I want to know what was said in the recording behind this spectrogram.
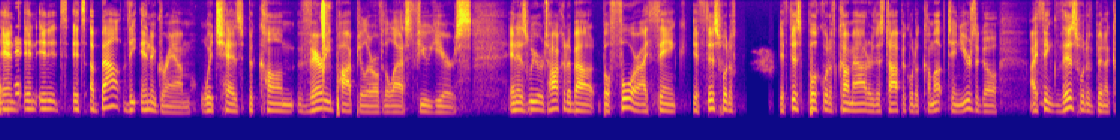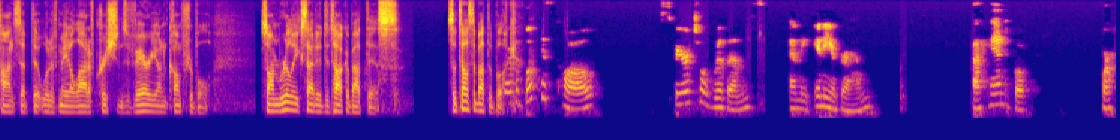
And and it's it's about the Enneagram, which has become very popular over the last few years. And as we were talking about before, I think if this would have, if this book would have come out or this topic would have come up 10 years ago, I think this would have been a concept that would have made a lot of Christians very uncomfortable. So I'm really excited to talk about this. So tell us about the book. So the book is called Spiritual Rhythms and the Enneagram, a handbook for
